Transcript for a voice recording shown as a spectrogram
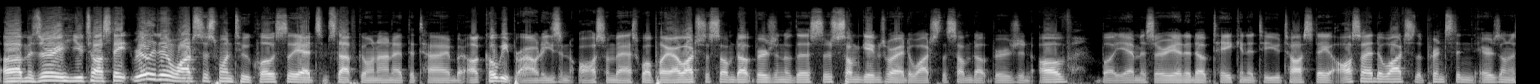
Uh, Missouri, Utah State. Really didn't watch this one too closely. I had some stuff going on at the time, but uh, Kobe Brown, he's an awesome basketball player. I watched the summed up version of this. There's some games where I had to watch the summed up version of, but yeah, Missouri ended up taking it to Utah State. Also had to watch the Princeton Arizona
